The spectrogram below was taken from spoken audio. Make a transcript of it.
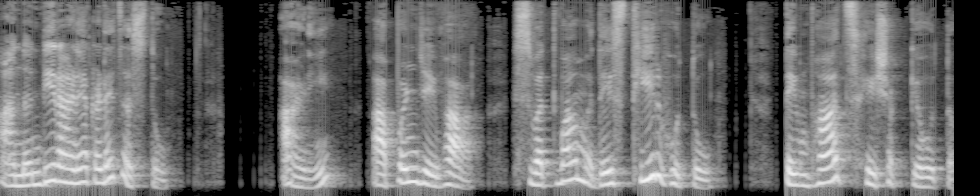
आनंदी राहण्याकडेच असतो. आणि आपण जेव्हा स्वत्वामध्ये स्थिर होतो तेव्हाच हे शक्य होतं.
